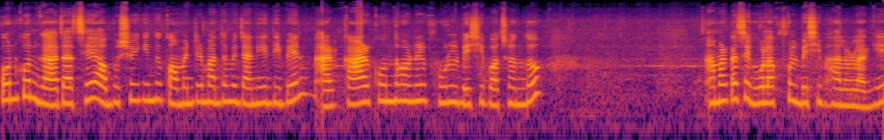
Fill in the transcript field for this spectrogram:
কোন কোন গাছ আছে, অবশ্যই কিন্তু কমেন্টের মাধ্যমে জানিয়ে দিবেন, আর কার কোন ধরনের ফুল বেশি পছন্দ। আমার কাছে গোলাপ ফুল বেশি ভালো লাগে।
